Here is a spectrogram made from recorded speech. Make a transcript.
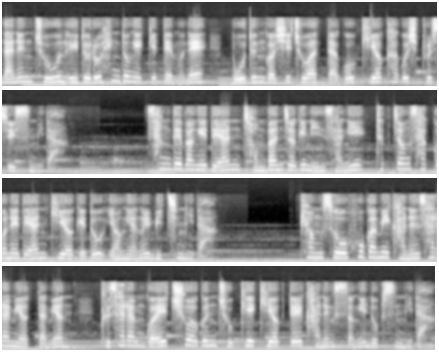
나는 좋은 의도로 행동했기 때문에 모든 것이 좋았다고 기억하고 싶을 수 있습니다. 상대방에 대한 전반적인 인상이 특정 사건에 대한 기억에도 영향을 미칩니다. 평소 호감이 가는 사람이었다면 그 사람과의 추억은 좋게 기억될 가능성이 높습니다.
